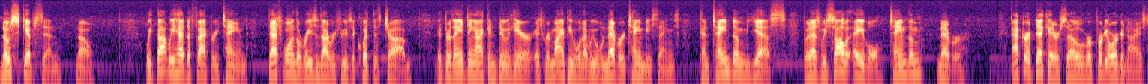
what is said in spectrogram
No skips in. No. We thought we had the factory tamed. That's one of the reasons I refuse to quit this job. If there's anything I can do here, it's remind people that we will never tame these things. Contain them, yes, but as we saw with Abel, tame them, never. After a decade or so, we were pretty organized.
